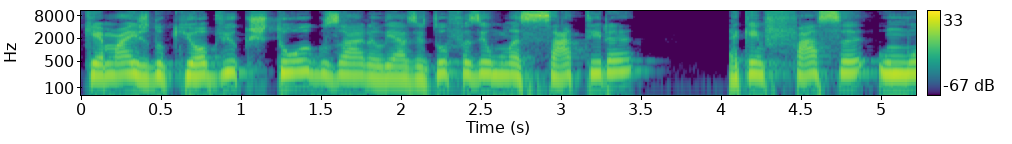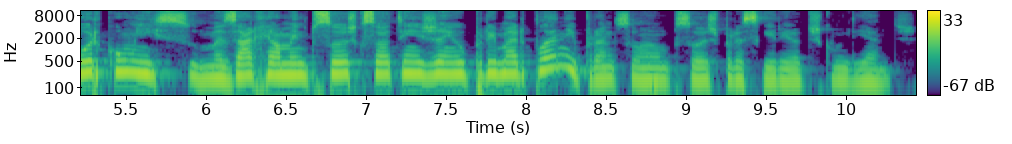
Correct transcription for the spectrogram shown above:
que é mais do que óbvio que estou a gozar. Aliás, eu estou a fazer uma sátira a quem faça humor com isso, mas há realmente pessoas que só atingem o primeiro plano e pronto, são pessoas para seguirem outros comediantes.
